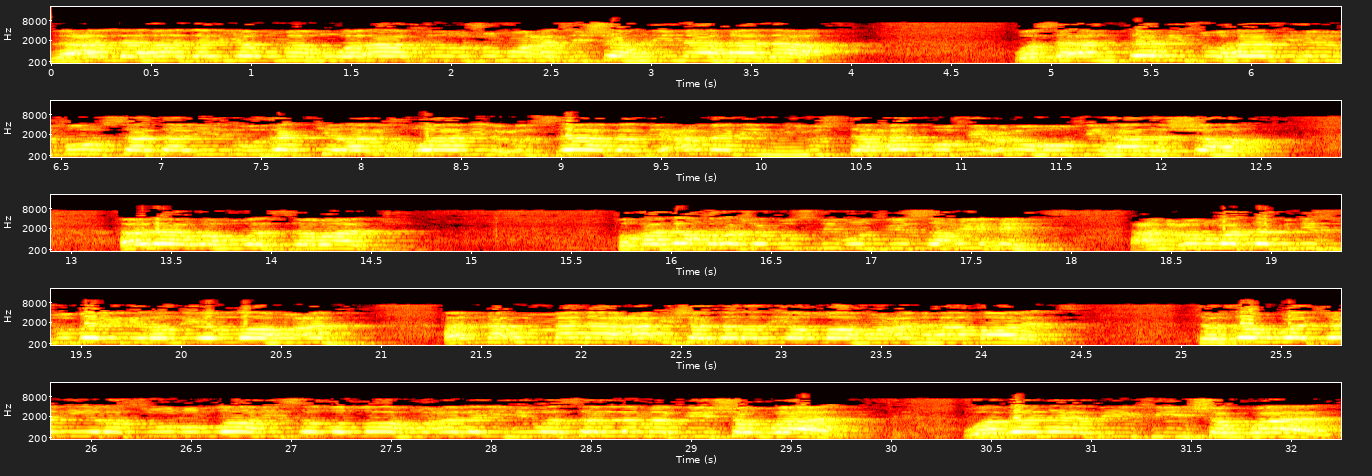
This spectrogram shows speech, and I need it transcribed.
لعل هذا اليوم هو آخر جمعة شهرنا هذا. وسأنتهز هذه الفرصة لأذكر إخواني العزاب بعمل يستحب فعله في هذا الشهر. ألا وهو الزواج. فقد أخرج مسلم في صحيحه عن عروة بن الزبير رضي الله عنه أن أمنا عائشة رضي الله عنها قالت تزوجني رسول الله صلى الله عليه وسلم في شوال. وبنى بي في شوال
